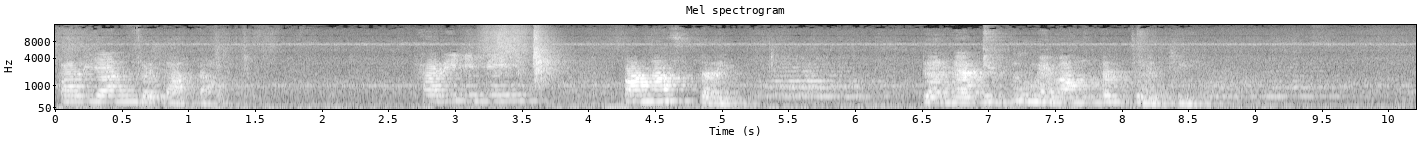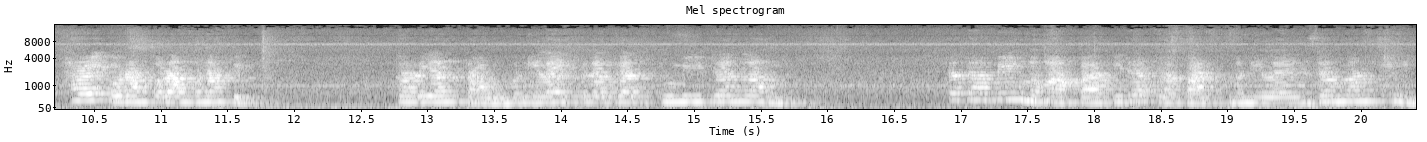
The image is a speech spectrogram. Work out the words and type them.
kalian berkata, hari ini panas terik. Dan hal itu memang terjadi. Hai orang-orang munafik, kalian tahu menilai gelagat bumi dan langit. Tetapi mengapa tidak dapat menilai zaman ini?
